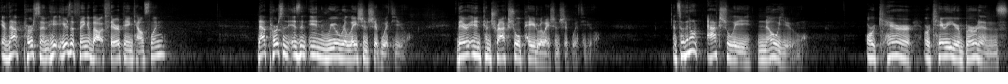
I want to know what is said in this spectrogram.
If that person, here's the thing about therapy and counseling that person isn't in real relationship with you. They're in contractual paid relationship with you. And so they don't actually know you or care or carry your burdens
